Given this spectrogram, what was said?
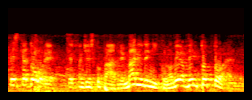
pescatore del Francesco Padre, Mario De Nicolo, aveva 28 anni.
